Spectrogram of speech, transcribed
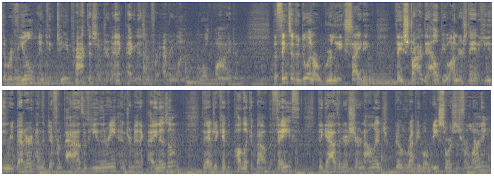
The reveal and continued practice of Germanic paganism for everyone worldwide. The things that they're doing are really exciting. They strive to help you understand heathenry better and the different paths of heathenry and Germanic paganism. They educate the public about the faith. They gather to share knowledge, build reputable resources for learning,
